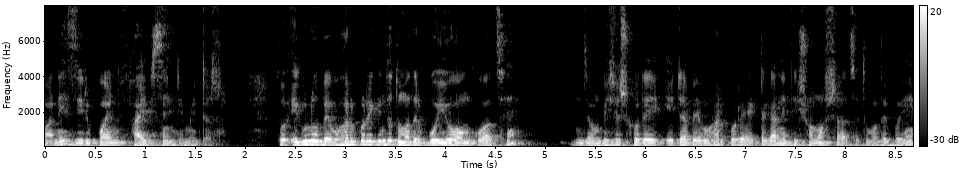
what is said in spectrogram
মানে জিরো পয়েন্ট ফাইভ সেন্টিমিটার তো এগুলো ব্যবহার করে কিন্তু তোমাদের বইও অঙ্ক আছে। যেমন বিশেষ করে এটা ব্যবহার করে একটা গাণিতিক সমস্যা আছে তোমাদের বইয়ে।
